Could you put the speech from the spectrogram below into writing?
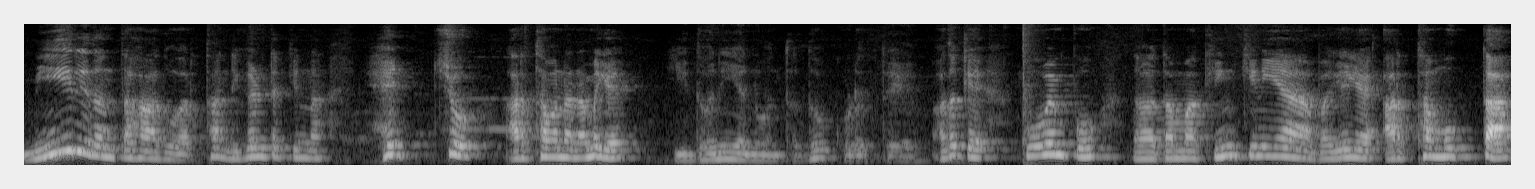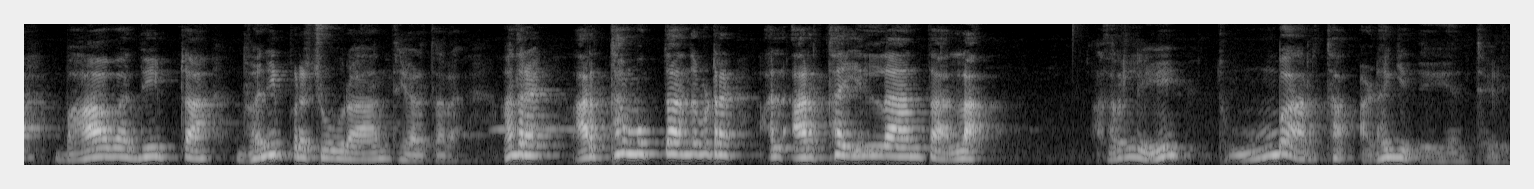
ಮೀರಿದಂತಹ ಅದು ಅರ್ಥ ನಿಘಂಟಕ್ಕಿಂತ ಹೆಚ್ಚು ಅರ್ಥವನ್ನು ನಮಗೆ ಈ ಧ್ವನಿ ಎನ್ನುವಂಥದ್ದು ಕೊಡುತ್ತೆ. ಅದಕ್ಕೆ ಕುವೆಂಪು ತಮ್ಮ ಕಿಂಕಿಣಿಯ ಬಗೆಗೆ ಅರ್ಥಮುಕ್ತ, ಭಾವದೀಪ್ತ ಧ್ವನಿ ಪ್ರಚುರ ಅಂತ ಹೇಳ್ತಾರೆ. ಅಂದರೆ ಅರ್ಥ ಮುಕ್ತ ಅಂದ್ಬಿಟ್ರೆ ಅಲ್ಲಿ ಅರ್ಥ ಇಲ್ಲ ಅಂತ ಅಲ್ಲ. ಅದರಲ್ಲಿ ತುಂಬ ಅರ್ಥ ಅಡಗಿದೆ ಅಂಥೇಳಿ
